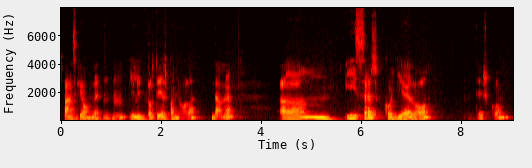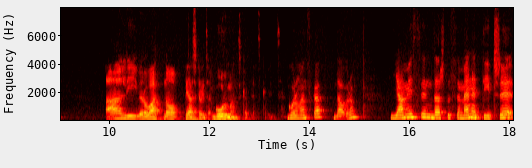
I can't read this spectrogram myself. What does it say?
španski omlet Mhm, ili tortilla španjola. Dobro. Um, I srpsko jelo, teško, ali vjerovatno pljeskavica, gurmanska pljeskavica. Gurmanska, dobro. Ja mislim da što se mene tiče,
